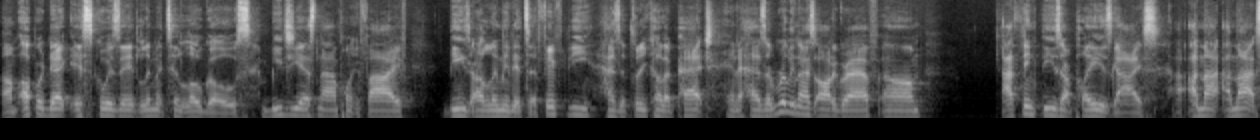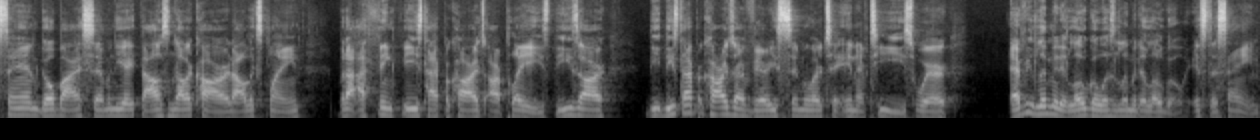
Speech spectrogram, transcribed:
Um, upper deck exquisite limited logos. BGS 9.5. These are limited to 50. Has a three color patch and it has a really nice autograph. Um, I think these are plays, guys. I, am not. I'm not saying go buy a seventy-eight thousand dollar card. I'll explain. But I, I think these type of cards are plays. These are these type of cards are very similar to NFTs, where every limited logo is a limited logo. It's the same.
